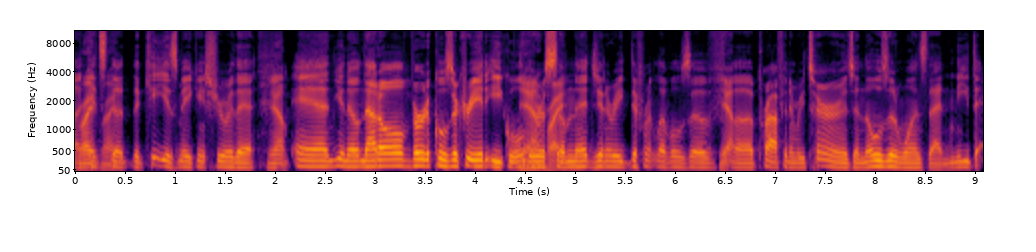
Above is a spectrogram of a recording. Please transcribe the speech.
Uh, right, it's right. the the key is making sure that yeah. and you know not all verticals are created equal Yeah, there are right. some that generate different levels of Yeah. uh, profit and returns and those are the ones that need to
